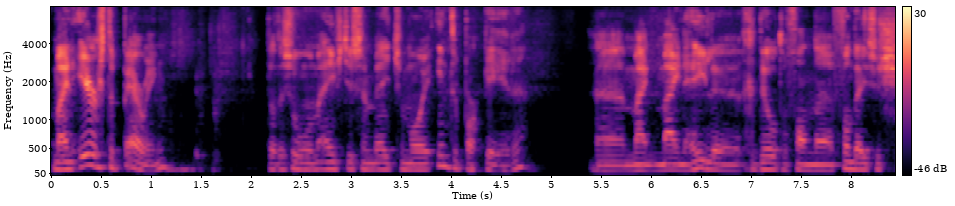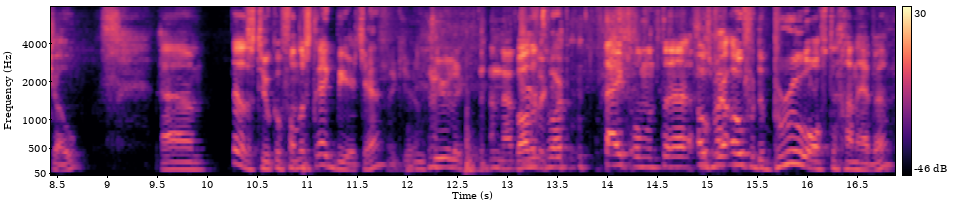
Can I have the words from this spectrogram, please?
mijn eerste pairing, dat is om hem eventjes een beetje mooi in te parkeren. Eh, mijn, mijn hele gedeelte van, eh, van deze show. Ehm, dat is natuurlijk een Van der Streek biertje. Hè? Natuurlijk. Want het wordt tijd om het eh, ook weer over de brew-off te gaan hebben.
